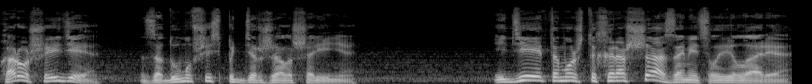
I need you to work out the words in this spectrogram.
Хорошая идея, задумавшись, поддержала Шариния. «Идея-то, может, и хороша», — заметила Вилария,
